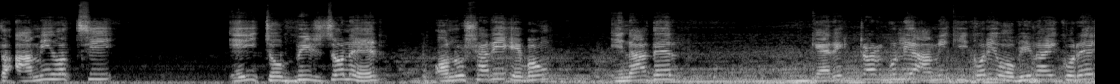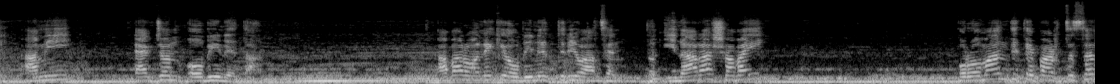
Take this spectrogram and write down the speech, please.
তো আমি হচ্ছি এই চব্বিশ জনের অনুসারী এবং ইনাদের ক্যারেক্টারগুলি আমি কি করি, অভিনয় করে আমি একজন অভিনেতা। আবার অনেকে অভিনেত্রীও আছেন। তো ইনারা সবাই প্রমাণ দিতে পারতেছেন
